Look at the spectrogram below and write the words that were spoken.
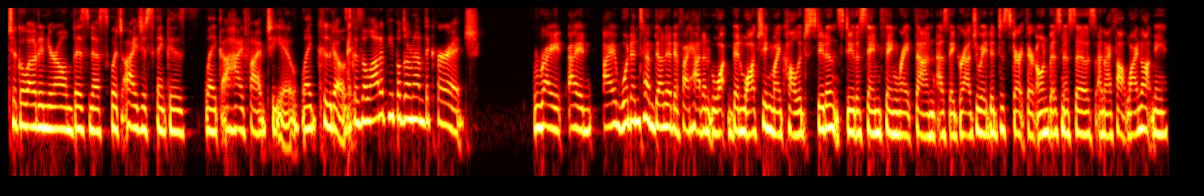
to go out in your own business, which I just think is like a high five to you. Like kudos, because a lot of people don't have the courage. Right. I I wouldn't have done it if I hadn't wa- been watching my college students do the same thing right then as they graduated to start their own businesses and I thought why not me?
